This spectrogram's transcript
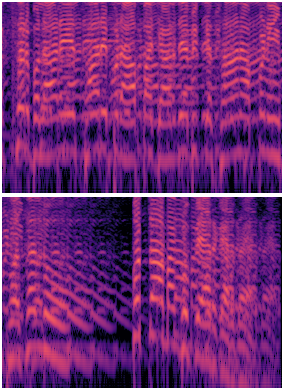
ਅਕਸਰ ਬੁਲਾਰੇ ਸਾਰੇ ਭਰਾ ਆਪਾਂ ਜਾਣਦੇ ਆ ਵੀ ਕਿਸਾਨ ਆਪਣੀ ਫਸਲ ਨੂੰ ਪੁੱਤਾਂ ਵਾਂਗੂ ਪਿਆਰ ਕਰਦਾ ਹੈ।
